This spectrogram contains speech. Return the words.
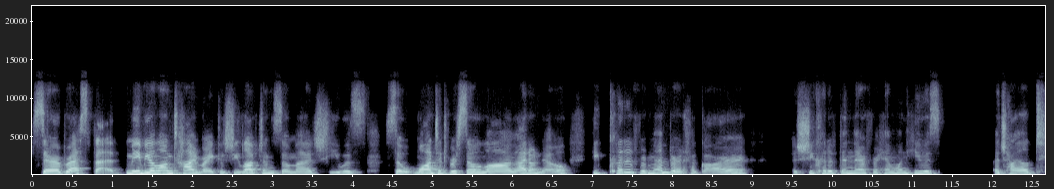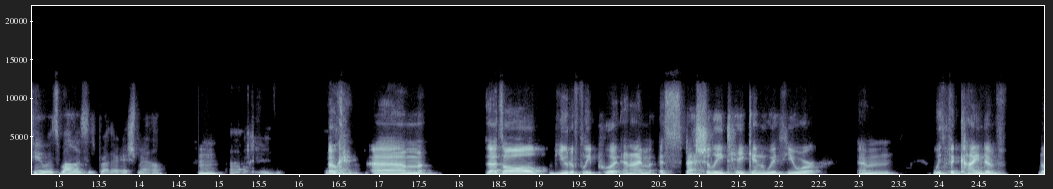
Sarah breastfed. Maybe a long time, right? Because she loved him so much. He was so wanted for so long. I don't know. He could have remembered Hagar she could have been there for him when he was a child too, as well as his brother Ishmael. Mm. Um, yeah. Okay. Um, that's all beautifully put. And I'm especially taken with your, um, with the kind of the,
